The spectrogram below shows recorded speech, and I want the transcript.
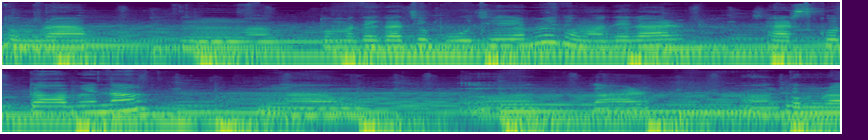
তোমরা তোমাদের কাছে পৌঁছে যাবে। তোমাদের আর সার্চ করতে হবে না। আর তোমরা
